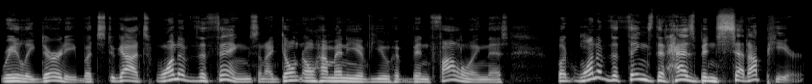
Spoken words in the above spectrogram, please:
really dirty. But Stugotz, one of the things, and I don't know how many of you have been following this, but one of the things that has been set up here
